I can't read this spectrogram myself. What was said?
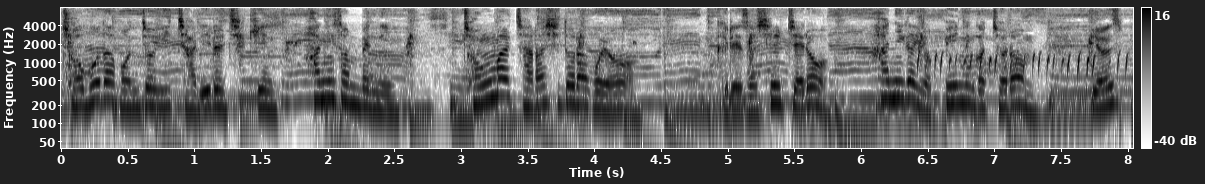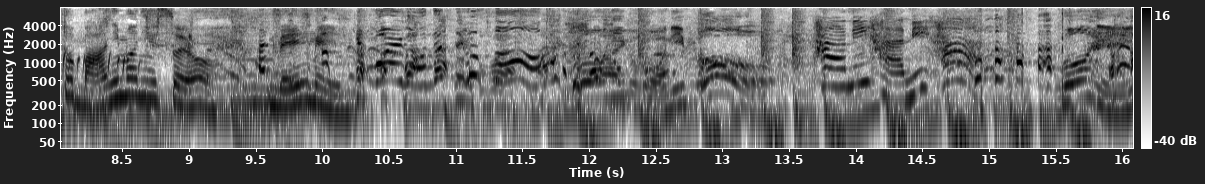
저보다 먼저 이 자리를 지킨 한희 선배님 정말 잘하시더라고요. 그래서 실제로 한이가 옆에 있는 것처럼 연습도 많이 많이 했어요. 매일매일. 보니 뽀 하니 하니 하. 보니 하니.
